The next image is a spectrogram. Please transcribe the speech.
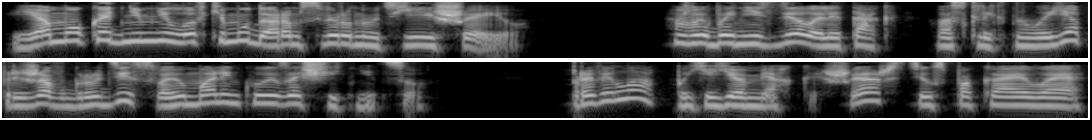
Я мог одним неловким ударом свернуть ей шею». «Вы бы не сделали так», — воскликнула я, прижав к груди свою маленькую защитницу провела по ее мягкой шерсти, успокаивая.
